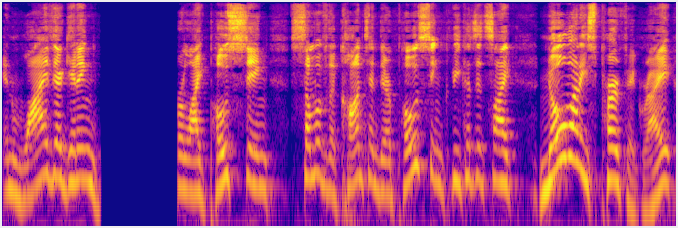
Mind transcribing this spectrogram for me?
and why they're getting for like posting some of the content they're posting because it's like nobody's perfect, right?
